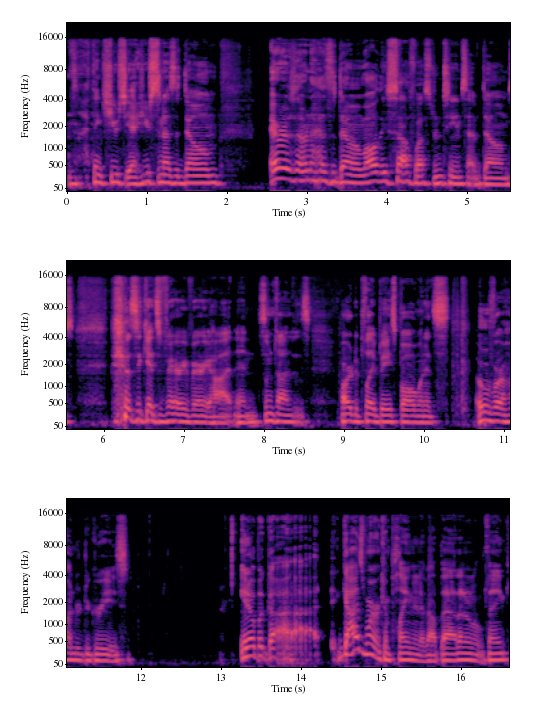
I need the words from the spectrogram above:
I think Houston, yeah, Houston has a dome. Arizona has a dome. All these southwestern teams have domes because it gets very, very hot, and sometimes it's hard to play baseball when it's over 100 degrees. You know, but guys weren't complaining about that, I don't think.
